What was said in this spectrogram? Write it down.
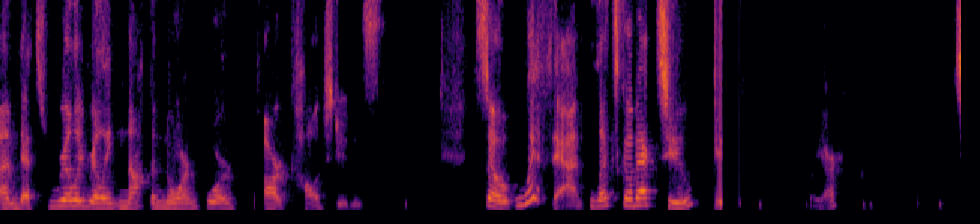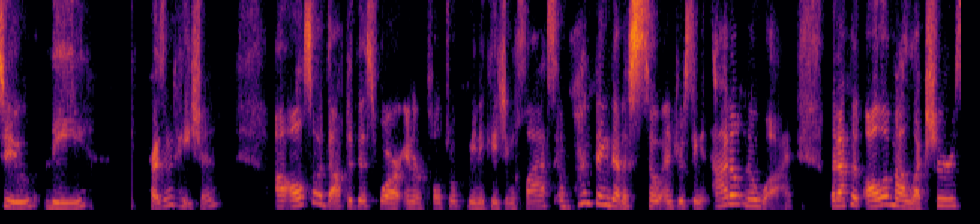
um, that's really, really not the norm for our college students. So with that, let's go back to, we are to the presentation. I also adopted this for our intercultural communication class. And one thing that is so interesting, and I don't know why, but I put all of my lectures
